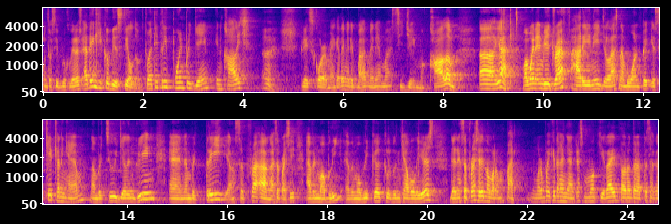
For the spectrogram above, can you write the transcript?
untuk si Brooklyn Nets. I think he could be a steal though. 23 point per game in college Uh, great scorer man. Katanya mirip banget mainnya sama CJ McCollum. Uh, ya, yeah, ngomongin NBA draft hari ini jelas number one pick is Kate Cunningham, number two Jalen Green, and number three yang surprise ah, nggak surprise sih Evan Mobley, Evan Mobley ke Cleveland Cavaliers dan yang surprise adalah nomor empat. Nomor empat kita nggak nyangka semua kirain Toronto Raptors akan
